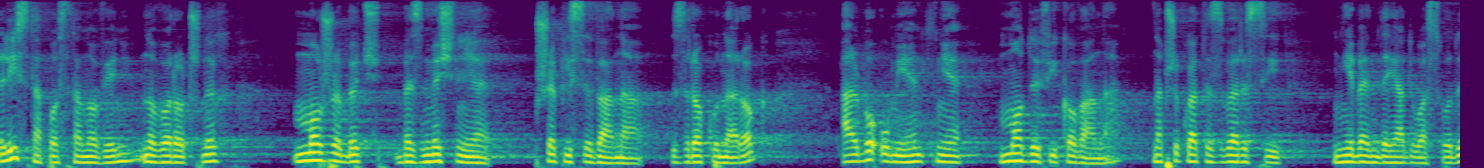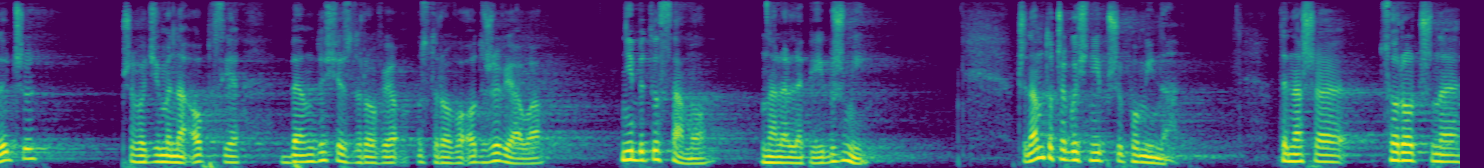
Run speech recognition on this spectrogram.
Lista postanowień noworocznych może być bezmyślnie przepisywana z roku na rok albo umiejętnie modyfikowana. Na przykład z wersji nie będę jadła słodyczy przechodzimy na opcję będę się zdrowio, zdrowo odżywiała. Niby to samo, no ale lepiej brzmi. Czy nam to czegoś nie przypomina? Te nasze coroczne,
